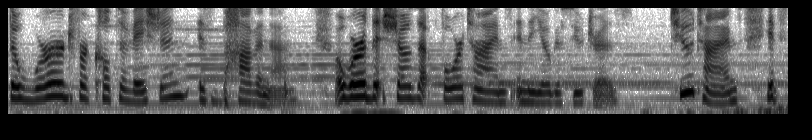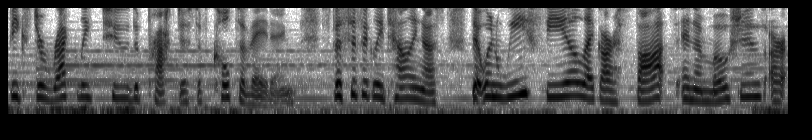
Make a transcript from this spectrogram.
the word for cultivation is bhavana, a word that shows up four times in the Yoga Sutras two times, it speaks directly to the practice of cultivating, specifically telling us that when we feel like our thoughts and emotions are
